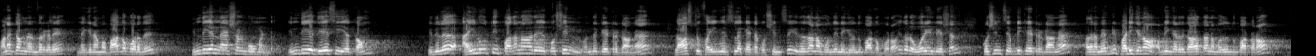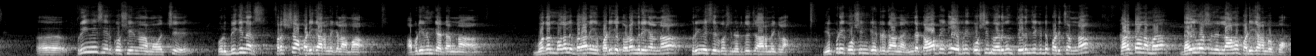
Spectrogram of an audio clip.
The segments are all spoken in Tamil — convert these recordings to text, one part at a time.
வணக்கம் நண்பர்களே இன்னைக்கு நம்ம பார்க்க போகிறது இந்தியன் நேஷனல் மூமெண்ட் இந்திய தேசிய இயக்கம். இதில் ஐநூற்றி பதினாறு கொஷின் வந்து கேட்டிருக்காங்க. லாஸ்ட் ஃபைவ் இயர்ஸில் கேட்ட கொஷின்ஸ் இதுதான் நம்ம வந்து இன்றைக்கி வந்து பார்க்க போகிறோம் இதோட ஓரியன்டேஷன் கொஷின்ஸ் எப்படி கேட்டிருக்காங்க அதை நம்ம எப்படி படிக்கணும் அப்படிங்கிறதுக்காக தான் நம்ம வந்து பார்க்குறோம். ப்ரீவியஸ் இயர் கொஷின் நம்ம வச்சு ஒரு பிகினர்ஸ் ஃப்ரெஷ்ஷாக படிக்க ஆரம்பிக்கலாமா அப்படின்னு கேட்டோம்னா முதன் முதல் இப்போ தான் நீங்கள் படிக்க தொடங்குறீங்கன்னா ப்ரீவியஸ் இயர் கொஷின் எடுத்து வச்சு ஆரம்பிக்கலாம். எப்படி கொஷின் கேட்டிருக்காங்க? இந்த டாப்பிக்கில் எப்படி கொஷின் வருதுன்னு தெரிஞ்சுக்கிட்டு படித்தோம்னா கரெக்டாக நம்ம டைவர்ஷன் இல்லாமல் படிக்க ஆரம்பிப்போம்.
